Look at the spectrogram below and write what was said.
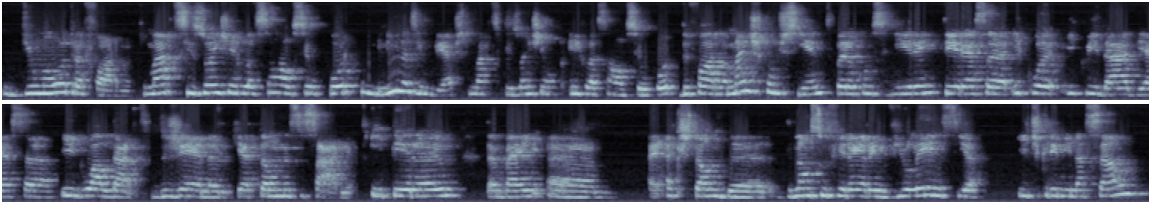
de uma outra forma, tomar decisões em relação ao seu corpo, meninas e mulheres, tomar decisões em, relação ao seu corpo de forma mais consciente para conseguirem ter essa equidade, essa igualdade de género que é tão necessária. E ter uh, também uh, a questão de, de não sofrerem violência e discriminação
